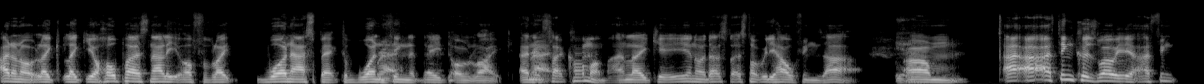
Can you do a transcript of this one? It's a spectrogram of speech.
I don't know, like like your whole personality off of like one aspect of one right. thing that they don't like. And right. it's like, come on, man, like you know, that's that's not really how things are. Yeah. Um I, I think as well, yeah, I think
